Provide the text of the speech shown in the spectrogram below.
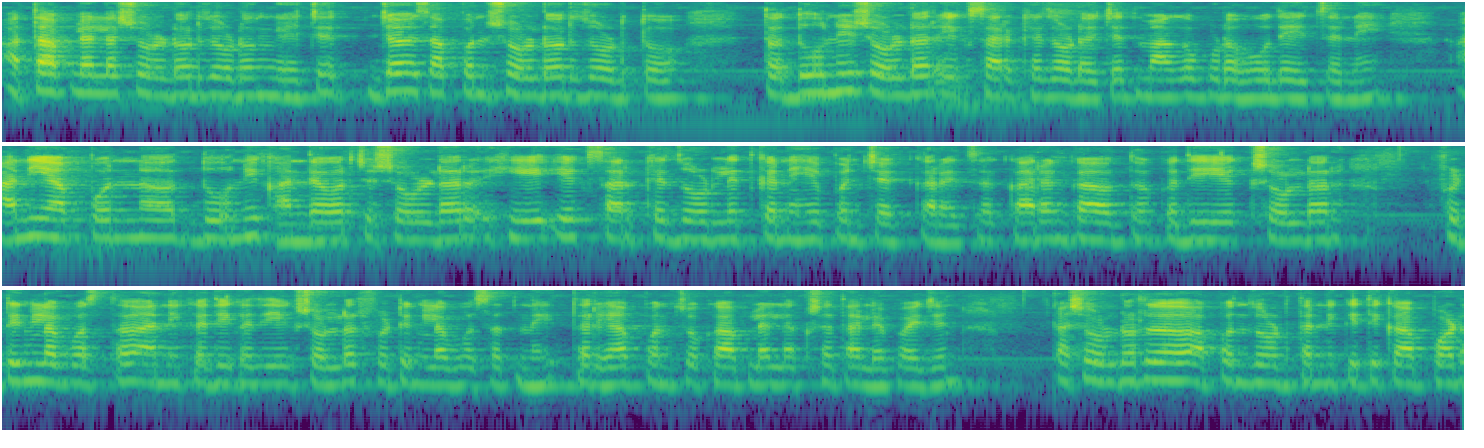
आता आपल्याला शोल्डर जोडून घ्यायचे. ज्यावेळेस आपण शोल्डर जोडतो तर दोन्ही शोल्डर एकसारखे जोडायचे आहेत मागं पुढं होऊ द्यायचं नाही. आणि आपण दोन्ही खांद्यावरचे शोल्डर हे एकसारखे जोडलेत का नाही हे पण चेक करायचं. कारण काय होतं कधी एक शोल्डर फिटिंगला बसतं आणि कधी कधी एक शोल्डर फिटिंगला बसत नाही. तर ह्या पण चुका आपल्या लक्षात आल्या पाहिजे का शोल्डर आपण जोडताना किती कापड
